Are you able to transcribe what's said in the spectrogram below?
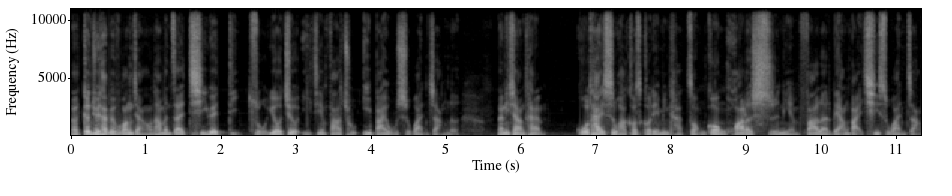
那根据台北富邦讲哦，他们在七月底左右就已经发出一百五十万张了。那你想想看，国泰世华 Costco 联名卡总共花了十年发了两百七十万张，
